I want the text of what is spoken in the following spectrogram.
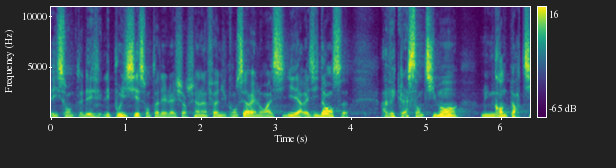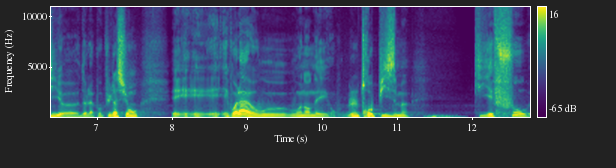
les, policiers sont allés la chercher à la fin du concert et l'ont assignée à résidence, avec l'assentiment d'une grande partie euh, de la population. Et, voilà où, on en est. Le tropisme qui est faux,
